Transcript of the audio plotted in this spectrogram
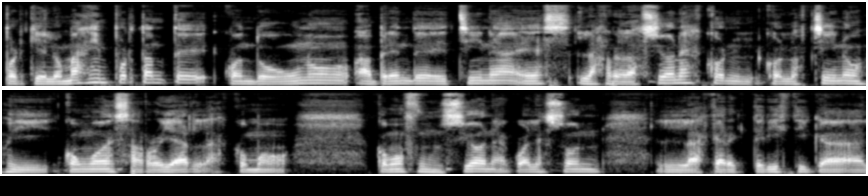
porque lo más importante cuando uno aprende de China es las relaciones con, con los chinos y cómo desarrollarlas, cómo, cómo funciona, cuáles son las características,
